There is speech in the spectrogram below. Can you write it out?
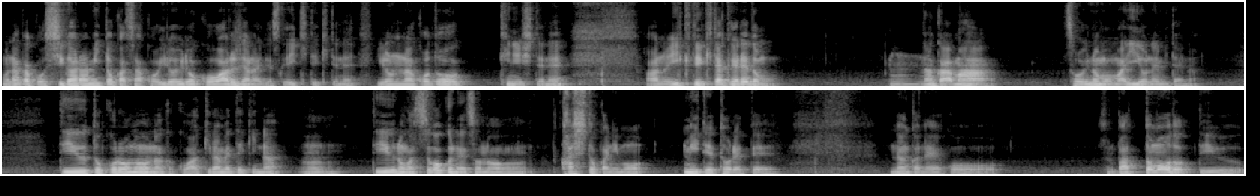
もうなんかこうしがらみとかさこういろいろこうあるじゃないですか。生きてきてね。いろんなことを気にしてね。あの生きてきたけれども、うん、なんかまあそういうのもまあいいよねみたいな。っていうところのなんかこう諦め的な、うん、っていうのがすごくねその歌詞とかにも見て取れて。なんかねこうそのバッドモードっていう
